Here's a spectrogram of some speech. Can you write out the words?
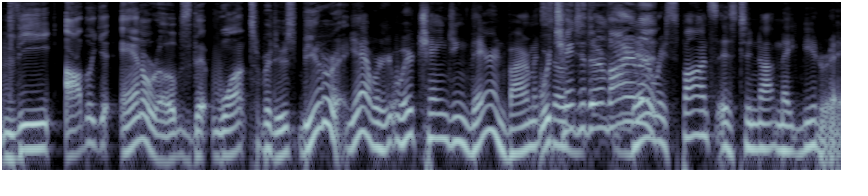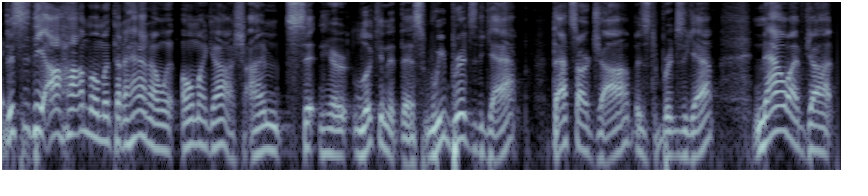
the obligate anaerobes that want to produce butyrate. Yeah, we're we're changing their environment. We're changing their environment. Their response is to not make butyrate. This is the aha moment that I had. I went, oh my gosh, I'm sitting here looking at this. We bridge the gap. That's our job is to bridge the gap. Now I've got,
